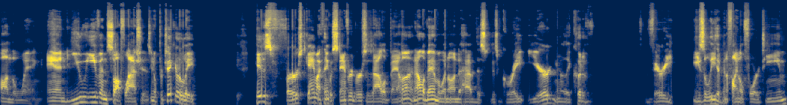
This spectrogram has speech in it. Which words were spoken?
on the wing, and you even saw flashes. You know, particularly his first game, I think, was Stanford versus Alabama, and Alabama went on to have this this great year. You know, they could have very easily have been a Final Four team,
